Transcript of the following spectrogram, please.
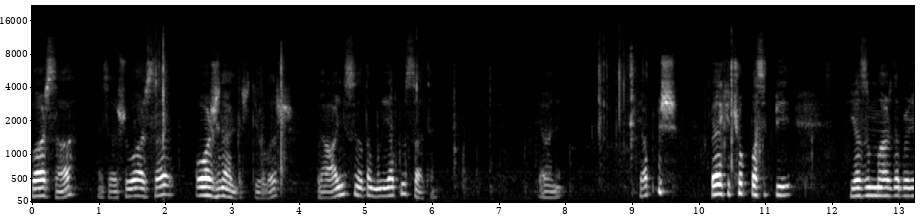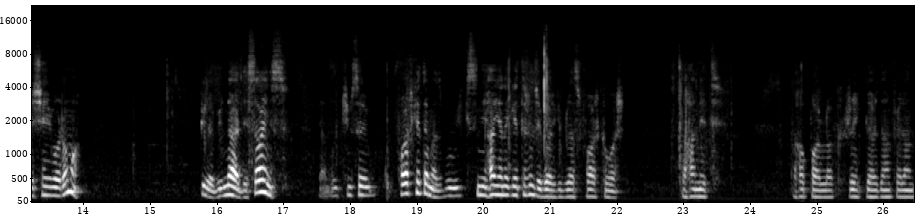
varsa mesela şu varsa orijinaldir diyorlar. Ve aynısını adam bunu yapmış zaten. Yani yapmış. Belki çok basit bir yazımlarda böyle şey var ama birebir neredeyse aynısı. Yani bu kimse fark edemez. Bu ikisini yan yana getirince belki biraz farkı var. Daha net, daha parlak renklerden falan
